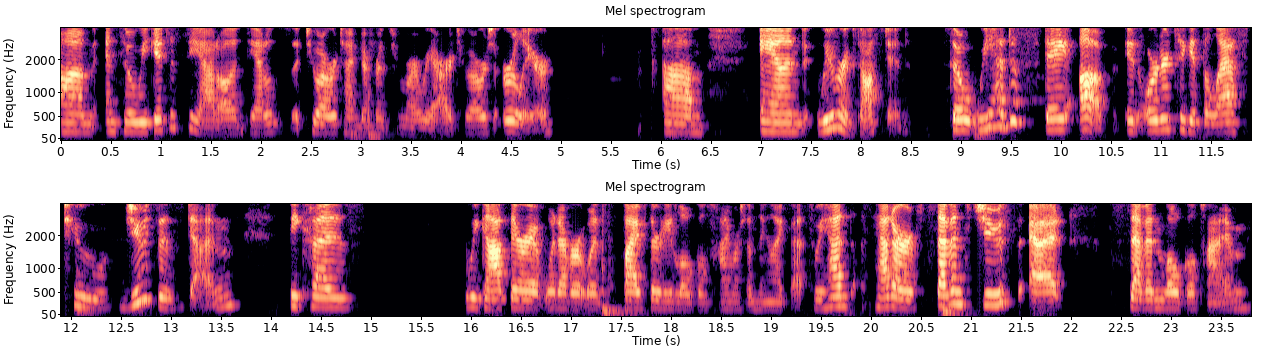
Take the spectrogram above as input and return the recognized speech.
Um, and so we get to Seattle, and Seattle's a two hour time difference from where we are, two hours earlier. Um, and we were exhausted. So we had to stay up in order to get the last two juices done because we got there at whatever it was 5:30 local time or something like that. So we had had our seventh juice at 7 local time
